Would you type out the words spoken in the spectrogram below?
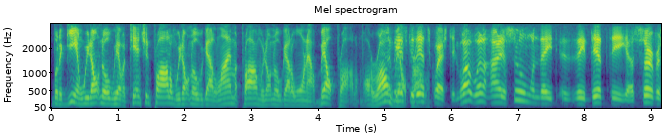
But again, we don't know if we have a tension problem. We don't know if we got an alignment problem. We don't know if we got a worn out belt problem or wrong belt problem. Let me ask you problem. this question. Well, well, I assume when they they did the uh, service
